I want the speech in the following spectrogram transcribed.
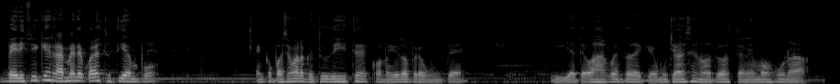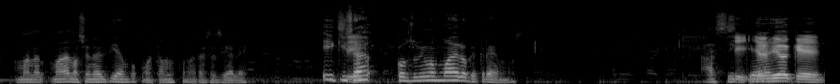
verifiques realmente cuál es tu tiempo en comparación a lo que tú dijiste cuando yo lo pregunté. Y ya te vas a dar cuenta de que muchas veces nosotros tenemos una mala, mala noción del tiempo cuando estamos con las redes sociales. Y quizás consumimos más de lo que creemos. Así Sí, que, yo les digo que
